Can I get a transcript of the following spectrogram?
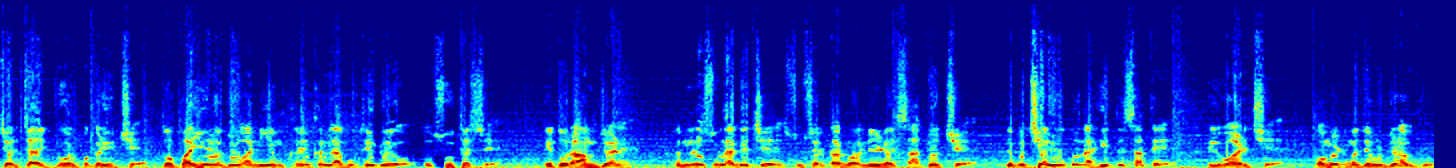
ચર્ચાએ જોર પકડ્યું છે. તો ભાઈઓ, જો આ નિયમ ખરેખર લાગુ થઈ ગયો, તો શું થશે? એ તો રામ જાણે. તમને શું લાગે છે? શું સરકારનો આ નિર્ણય સાચો છે? કે પછી આ લોકોના હિત સાથે ખિલવાડ છે? કોમેન્ટમાં જરૂર જણાવજો.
